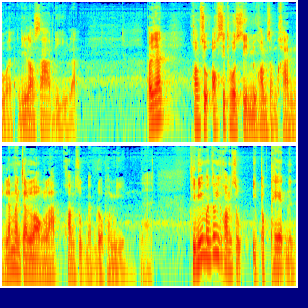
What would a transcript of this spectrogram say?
ด้วย อันนี้เราทราบดีอยู่แล้ว เพราะฉะนั้นความสุขออกซิโทซินมีความสำคัญ และมันจะรองรับความสุขแบบโดพามีนนะฮะทีนี้มันก็มีความสุขอีกประเภทหนึ่ง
